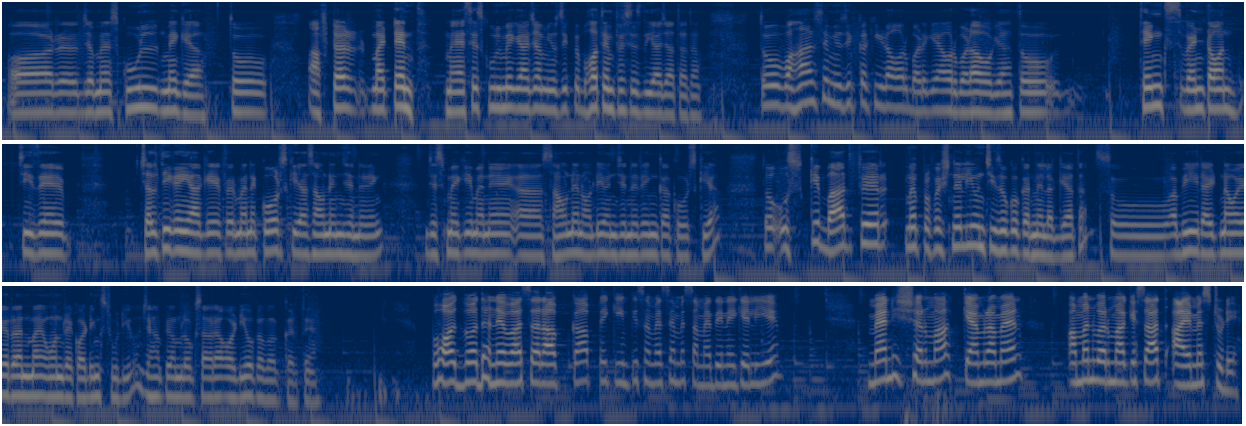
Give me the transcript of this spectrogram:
और जब मैं स्कूल में गया तो आफ्टर माई टेंथ मैं ऐसे स्कूल में गया जहाँ म्यूज़िक पर बहुत एम्फोसिस दिया जाता था। तो वहाँ से म्यूज़िक का कीड़ा और बढ़ गया, और बड़ा हो गया। तो थिंग्स वेंट ऑन चीज़ें चलती गई आगे फिर मैंने कोर्स किया साउंड इंजीनियरिंग जिसमें कि मैंने साउंड एंड ऑडियो इंजीनियरिंग का कोर्स किया। तो उसके बाद फिर मैं प्रोफेशनली उन चीज़ों को करने लग गया था। सो so, अभी right now I run my own recording studio जहाँ पे हम लोग सारा ऑडियो का वर्क करते हैं। बहुत बहुत धन्यवाद सर आपका अपने कीमती समय से हमें समय देने के लिए। मैं निश शर्मा कैमरामैन अमन वर्मा के साथ आई एम एस टुडे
